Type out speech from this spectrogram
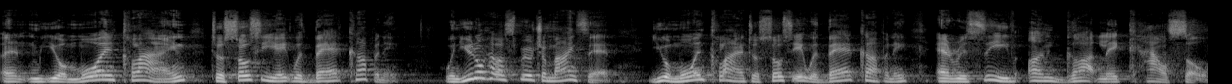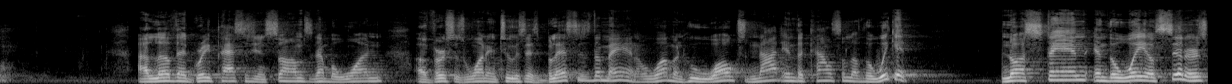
and you're more inclined to associate with bad company. When you don't have a spiritual mindset, you're more inclined to associate with bad company and receive ungodly counsel. I love that great passage in Psalms number one, uh, verses one and two. It says, Blessed is the man or woman who walks not in the counsel of the wicked, nor stand in the way of sinners,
